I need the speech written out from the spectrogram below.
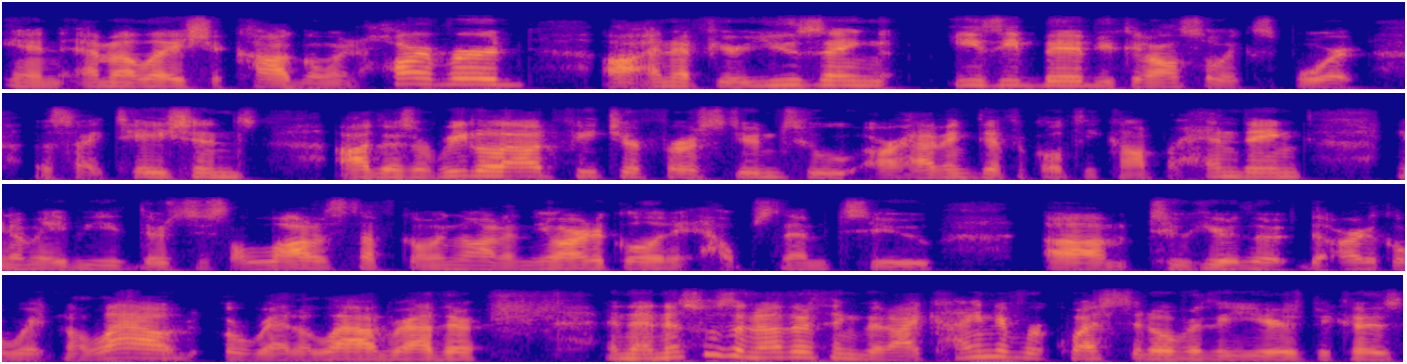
in MLA, Chicago, and Harvard. Uh, and if you're using EasyBib, you can also export the citations. Uh, there's a read aloud feature for students who are having difficulty comprehending. You know, maybe there's just a lot of stuff going on in the article and it helps them to um, to hear the, the article written aloud or read aloud rather. And then this was another thing that I kind of requested over the years because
